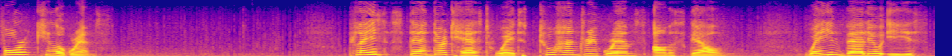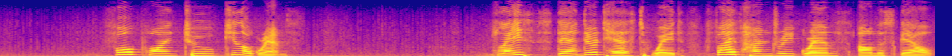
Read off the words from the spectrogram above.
4 kilograms. Place standard test weight 200 grams on the scale. Weighing value is 4.2 kilograms. Place standard test weight 500 grams on the scale.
